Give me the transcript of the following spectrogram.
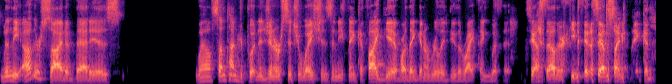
then the other side of that is well, sometimes you're put in generous situations and you think, if I give, are they going to really do the right thing with it? See, that's yeah. the other, you know, that's the other side you're thinking.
